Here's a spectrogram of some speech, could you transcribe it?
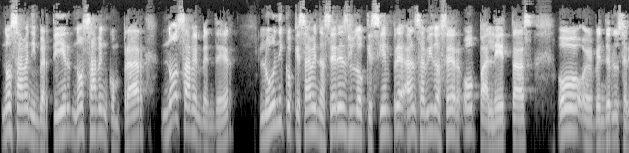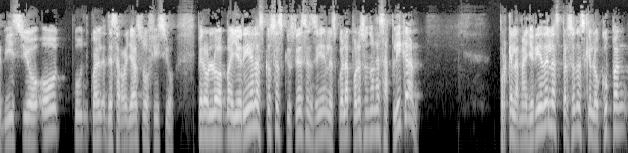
no saben invertir, no saben comprar, no saben vender. Lo único que saben hacer es lo que siempre han sabido hacer, o paletas, o eh, vender un servicio, o desarrollar su oficio. Pero la mayoría de las cosas que ustedes enseñan en la escuela, por eso no las aplican. Porque la mayoría de las personas que lo ocupan,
